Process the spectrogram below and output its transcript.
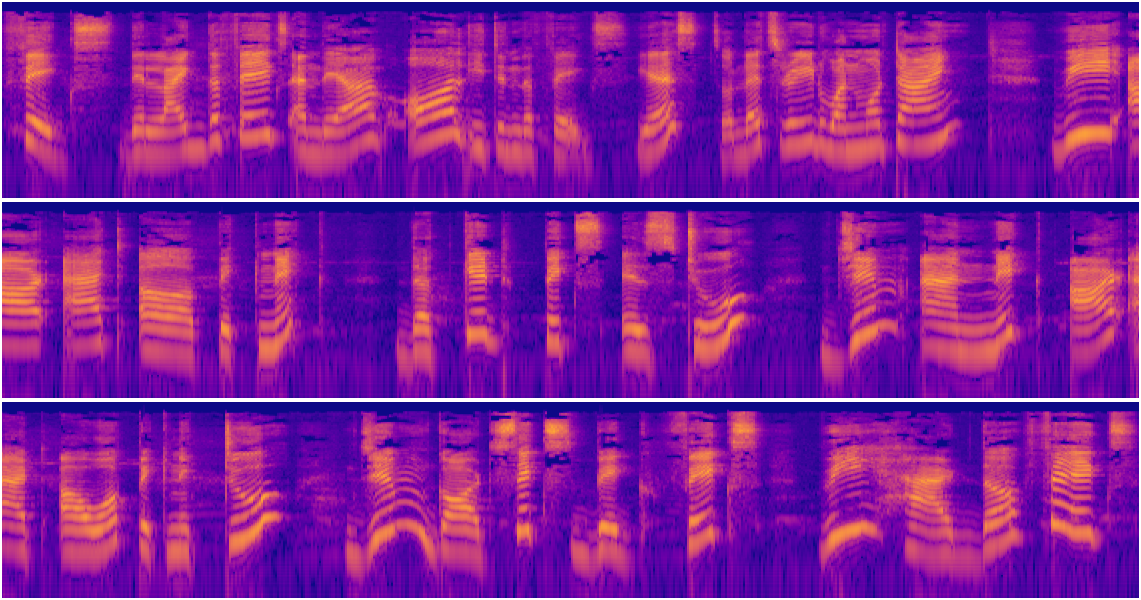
figs. They like the figs and they have all eaten the figs. Yes. So let's read one more time. We are at a picnic. The kid Pix is two. Jim and Nick are at our picnic too. Jim got six big figs. We had the figs.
